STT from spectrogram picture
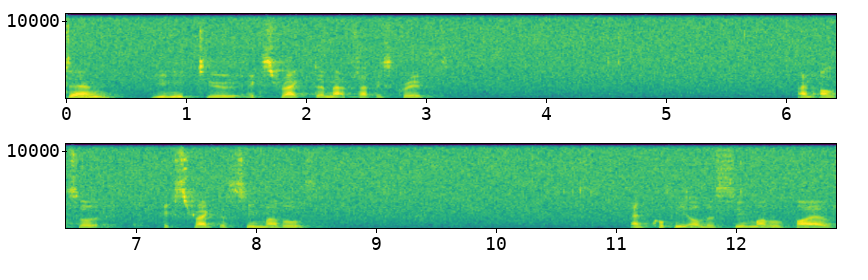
Then you need to extract the MATLAB script and also extract the CIM models and copy all the CIM model files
